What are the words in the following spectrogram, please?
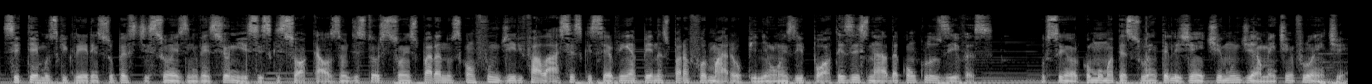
se temos que crer em superstições invencionices que só causam distorções para nos confundir e falácias que servem apenas para formar opiniões e hipóteses nada conclusivas? O Senhor, como uma pessoa inteligente e mundialmente influente,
